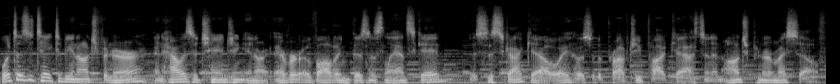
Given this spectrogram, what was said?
What does it take to be an entrepreneur, and how is it changing in our ever evolving business landscape? This is Scott Galloway, host of the Prop G podcast, and an entrepreneur myself.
